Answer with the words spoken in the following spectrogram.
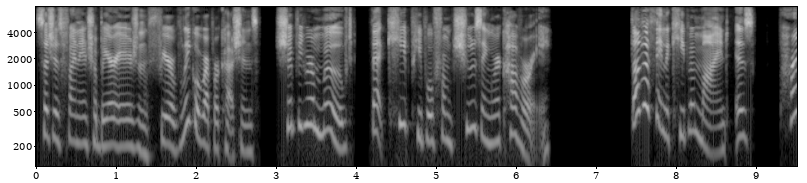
such as financial barriers and fear of legal repercussions, should be removed that keep people from choosing recovery. The other thing to keep in mind is part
